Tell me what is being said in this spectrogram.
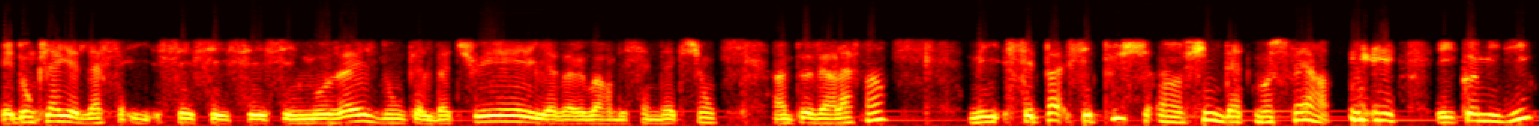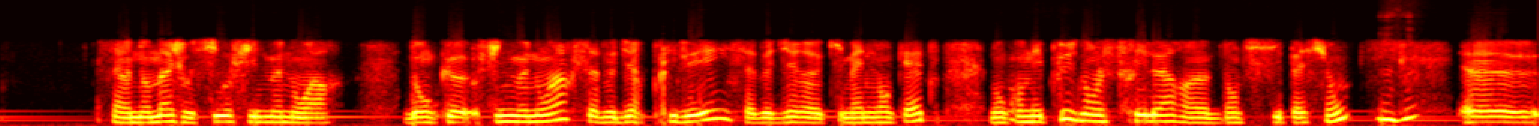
Et donc là, il y a de la, c'est, c'est, c'est, une mauvaise, donc elle va tuer, il va y avoir des scènes d'action un peu vers la fin. mais c'est pas, c'est plus un film d'atmosphère. Et, et comme il dit, c'est un hommage aussi au film noir. Donc euh, film noir, ça veut dire privé, ça veut dire euh, qui mène l'enquête. Donc on est plus dans le thriller euh, d'anticipation. Mhm. Euh,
